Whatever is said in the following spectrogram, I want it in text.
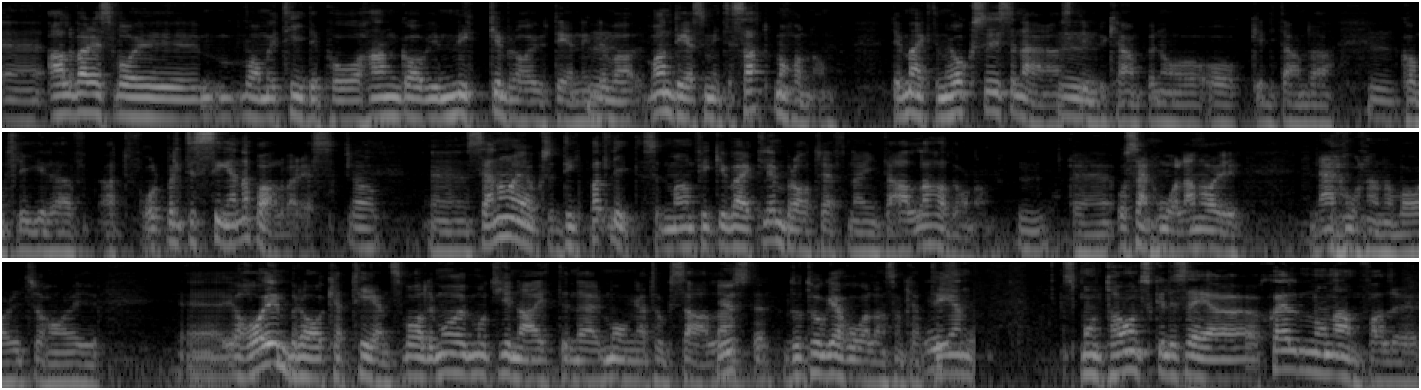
Eh, Alvarez var ju var man ju tidig på och han gav ju mycket bra utdelning. Mm. Det var, var en del som inte satt med honom. Det märkte man ju också i sådana här Mm. studiekampen och, och lite andra Mm. kompisligor där. Att folk var lite sena på Alvarez. Ja. Eh, sen har jag också dippat lite så man fick ju verkligen bra träff när inte alla hade honom. Mm. Eh, och sen Haaland har ju, när Haaland har varit så har det ju eh, jag har ju en bra kaptensval. Det var mot United där många tog Salah. Då tog jag Haaland som kapten. Spontant skulle säga själv någon anfallare.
